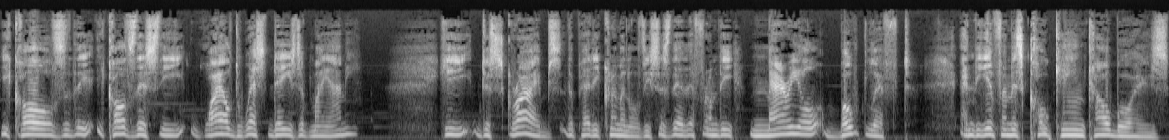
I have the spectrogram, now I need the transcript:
He calls the he calls this the Wild West days of Miami. He describes the petty criminals. He says they're they're from the Mariel boat lift and the infamous cocaine cowboys.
